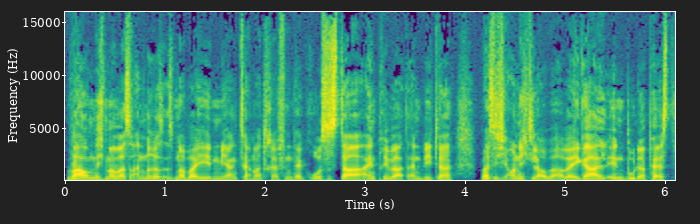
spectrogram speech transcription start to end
warum nicht mal was anderes ist mal bei jedem Youngtimer-Treffen der große Star, ein Privatanbieter, was ich auch nicht glaube, aber egal, in Budapest.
